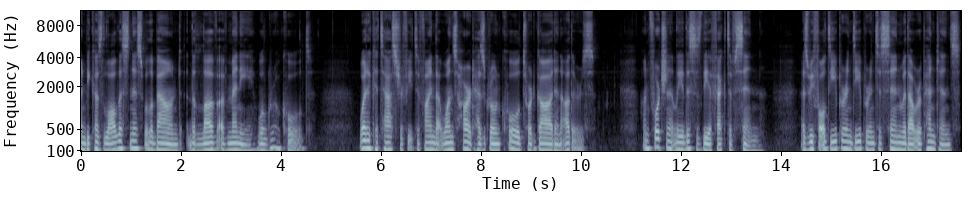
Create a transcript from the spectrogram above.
and because lawlessness will abound, the love of many will grow cold. What a catastrophe to find that one's heart has grown cold toward God and others. Unfortunately, this is the effect of sin. As we fall deeper and deeper into sin without repentance,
